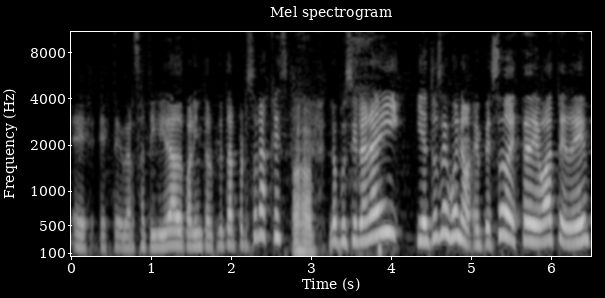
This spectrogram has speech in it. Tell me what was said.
eh, este, versatilidad para interpretar personajes. Ajá. Lo pusieron ahí y entonces, bueno, empezó este debate de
